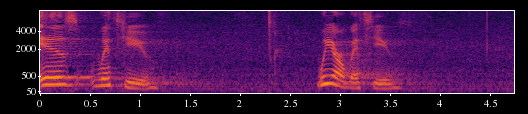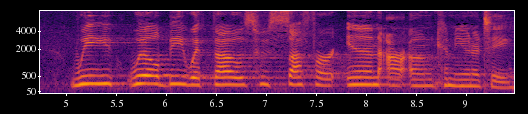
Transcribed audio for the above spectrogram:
is with you. We are with you. We will be with those who suffer in our own community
